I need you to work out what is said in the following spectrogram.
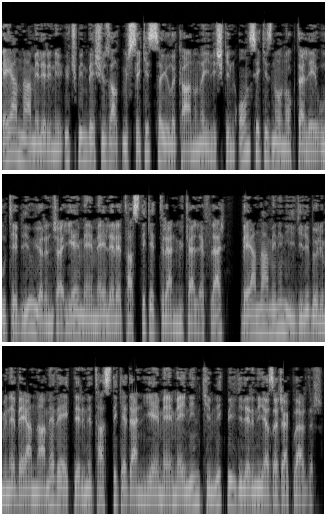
Eyannamelerini 3568 sayılı kanuna ilişkin 18.lu tebliğ uyarınca YMM'lere tasdik ettiren mükellefler, beyannamenin ilgili bölümüne beyanname ve eklerini tasdik eden YMM'nin kimlik bilgilerini yazacaklardır.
